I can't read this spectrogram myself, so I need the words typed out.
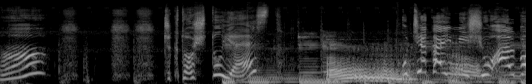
A? Czy ktoś tu jest? Uciekaj, misiu, albo...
